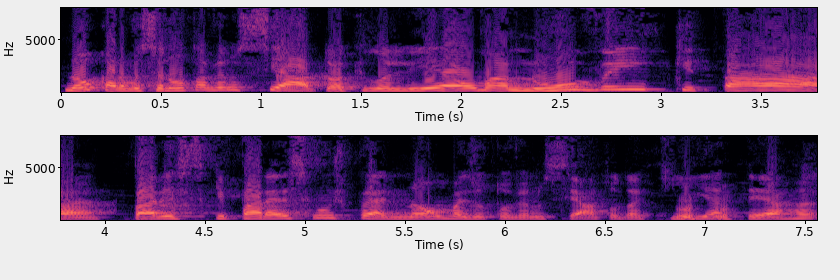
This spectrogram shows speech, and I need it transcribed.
Não, cara, você não tá vendo Seattle. Aquilo ali é uma nuvem que tá. Parece, que parece que é um. Não, mas eu tô vendo Seattle daqui e a Terra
